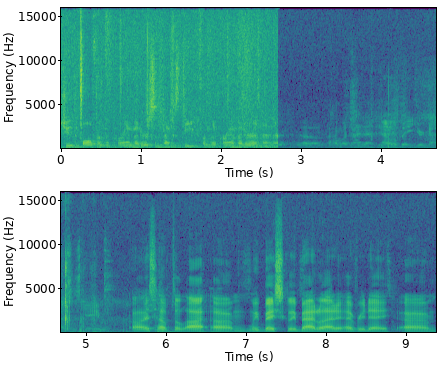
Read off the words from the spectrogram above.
shoot the ball from the perimeter, sometimes deep from the perimeter, and then they're how much did that elevate your guys' game? Uh, it's helped a lot. Um, we basically battle at it every day. Um,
